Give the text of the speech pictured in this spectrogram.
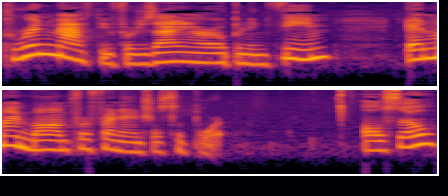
Corinne Matthew for designing our opening theme, and my mom for financial support. Also,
